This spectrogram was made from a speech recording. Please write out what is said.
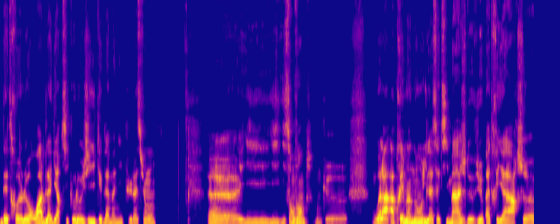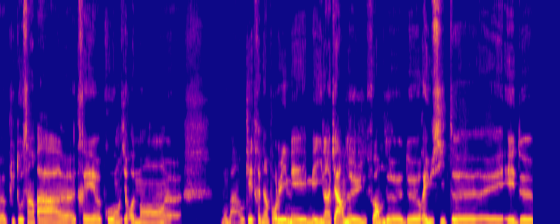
d'être le roi de la guerre psychologique et de la manipulation euh, il, il, s'en vante. Donc, euh, voilà. Après maintenant, il a cette image de vieux patriarche euh, plutôt sympa, euh, très euh, pro environnement. bon ben ok, très bien pour lui, mais mais il incarne une forme de, de réussite et de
